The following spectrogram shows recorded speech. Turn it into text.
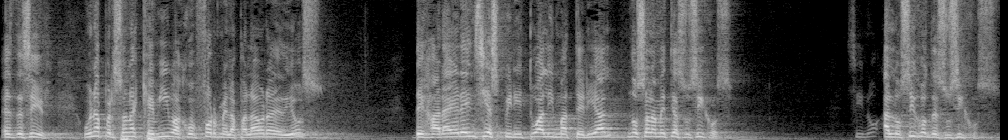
Es decir, una persona que viva conforme la palabra de Dios dejará herencia espiritual y material no solamente a sus hijos, sino a los hijos de sus hijos.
